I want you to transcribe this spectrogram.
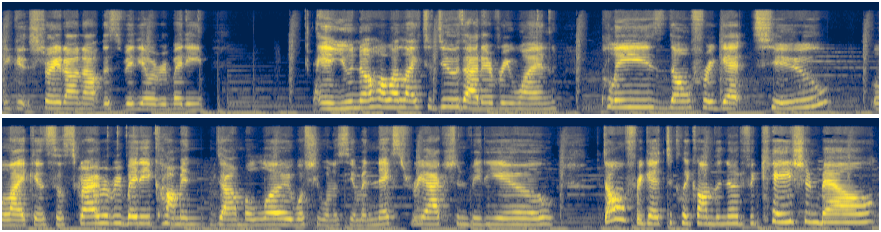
and get straight on out this video, everybody. And you know how I like to do that, everyone. Please don't forget to like and subscribe, everybody. Comment down below what you want to see in my next reaction video. Don't forget to click on the notification bell.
